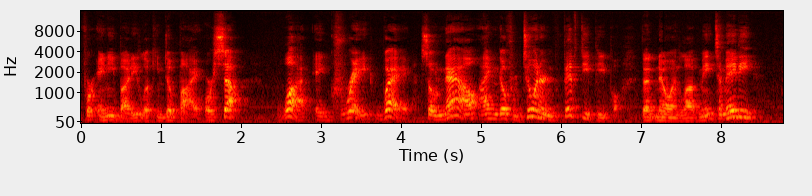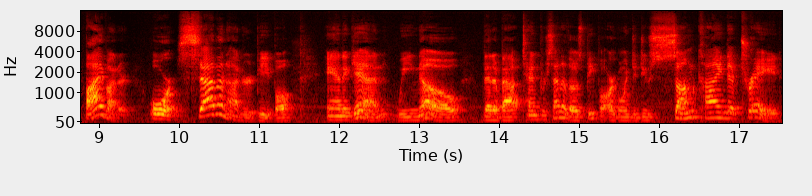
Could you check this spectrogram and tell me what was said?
for anybody looking to buy or sell. What a great way. So now I can go from 250 people that know and love me to maybe 500 or 700 people. And again, we know that about 10% of those people are going to do some kind of trade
